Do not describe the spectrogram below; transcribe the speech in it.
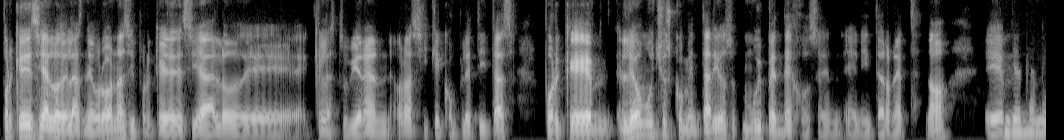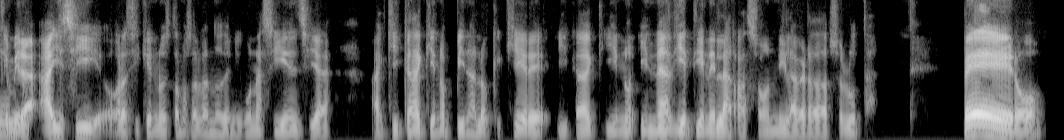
¿por qué decía lo de las neuronas y por qué decía lo de que las tuvieran ahora sí que completitas? Porque leo muchos comentarios muy pendejos en, en internet, ¿no? Em, que mira, ahí sí, ahora sí que no estamos hablando de ninguna ciencia. Aquí cada quien opina lo que quiere y, cada, y, no, y nadie tiene la razón ni la verdad absoluta. Pero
